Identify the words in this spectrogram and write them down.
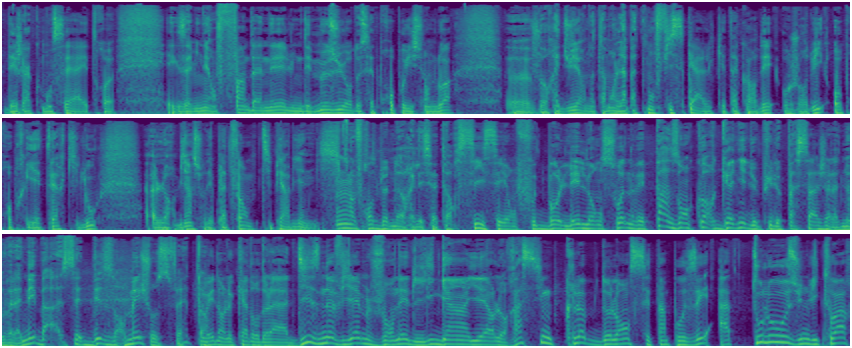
déjà commencé à être examiné en fin d'année. L'une des mesures de cette proposition de loi euh, veut réduire notamment l'abattement fiscal qui est accordé aujourd'hui aux propriétaires qui louent euh, leurs biens sur des plateformes type Airbnb. France Bleu Nord, il est 7h06 et en football, les n'avaient pas encore gagné depuis le passage à la nouvelle année. Bah, c'est désormais chose faite. Oui, dans le cadre de la 19e journée de Ligue 1 hier, le Racing Club de Lens s'est imposé à Toulouse. Une victoire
